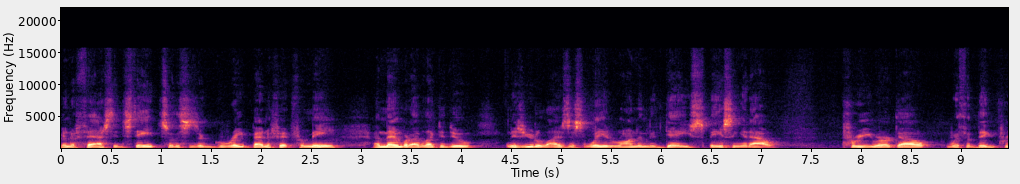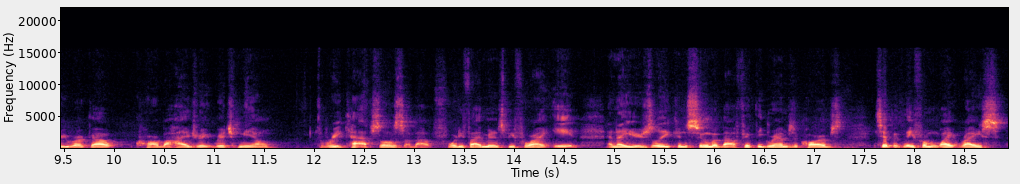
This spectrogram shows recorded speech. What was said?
in a fasted state. So this is a great benefit for me. And then what I'd like to do is utilize this later on in the day, spacing it out pre-workout with a big pre-workout carbohydrate-rich meal, three capsules about 45 minutes before I eat, and I usually consume about 50 grams of carbs, typically from white rice,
